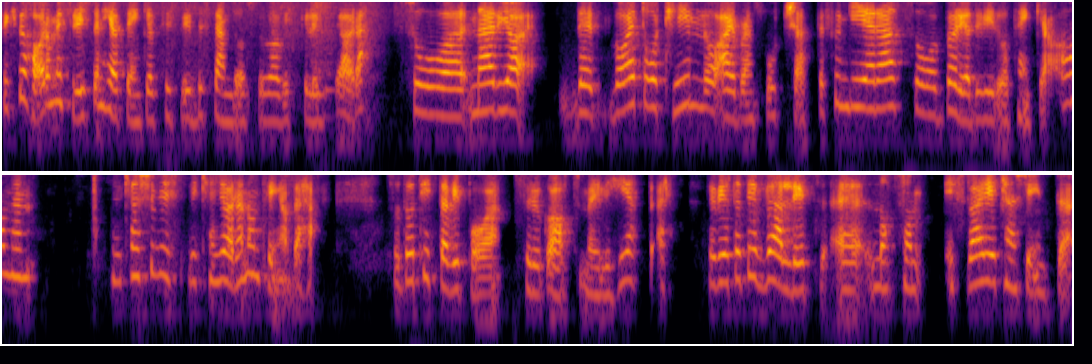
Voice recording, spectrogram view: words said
fick vi ha dem i frysen helt enkelt tills vi bestämde oss för vad vi skulle göra. Så när jag, det var ett år till och Ibrans fortsatte fungera så började vi då tänka, ja men nu kanske vi, vi kan göra någonting av det här. Så då tittar vi på surrogatmöjligheter. Jag vet att det är väldigt eh, något som i Sverige kanske inte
